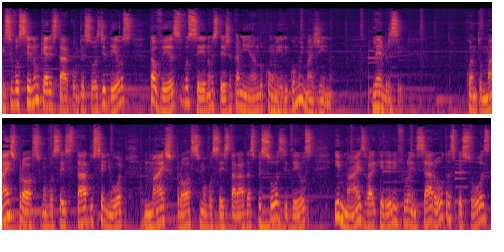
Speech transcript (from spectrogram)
E se você não quer estar com pessoas de Deus, talvez você não esteja caminhando com Ele como imagina. Lembre-se, quanto mais próximo você está do Senhor, mais próximo você estará das pessoas de Deus e mais vai querer influenciar outras pessoas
